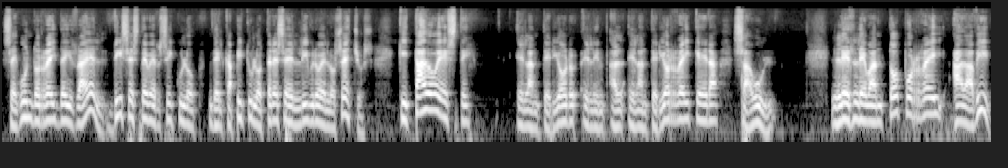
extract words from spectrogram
segundo rey de Israel. Dice este versículo del capítulo 13 del libro de los Hechos, Quitado este, el anterior, el, el anterior rey que era Saúl, les levantó por rey a David,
